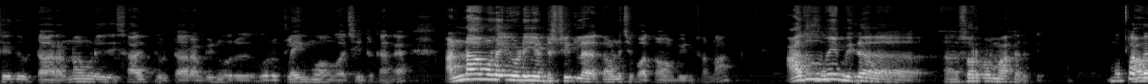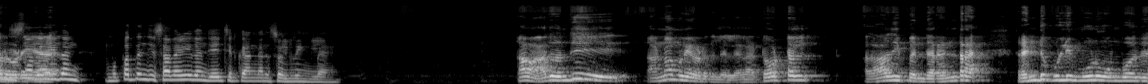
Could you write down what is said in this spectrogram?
செய்து விட்டார் அண்ணாமலை இதை சாதித்து விட்டார் அப்படின்னு ஒரு ஒரு கிளைமும் அவங்க வச்சுட்டு இருக்காங்க. அண்ணாமலையுடைய டிஸ்ட்ரிக்ட்ல கவனிச்சு பார்த்தோம் அப்படின்னு சொன்னா அதுவுமே மிக சொற்பமாக இருக்கு. முப்பத்தஞ்சு சதவீதம் முப்பத்தஞ்சு சதவீதம் ஜெயிச்சிருக்காங்கன்னு சொல்றீங்களே? ஆமா அது வந்து அண்ணாமலையோடதுல இல்ல. டோட்டல் அதாவது இப்ப இந்த ரெண்டரை ரெண்டு புள்ளி மூணு ஒன்பது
